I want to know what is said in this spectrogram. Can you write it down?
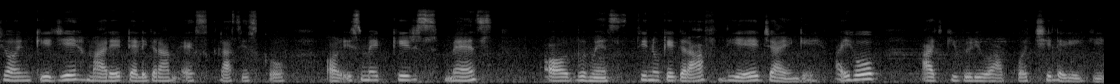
ज्वाइन कीजिए हमारे टेलीग्राम एक्स क्लासेस को और इसमें किड्स मैथ्स और वुमेंस तीनों के ग्राफ दिए जाएँगे। आई होप आज की वीडियो आपको अच्छी लगेगी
